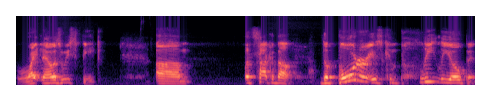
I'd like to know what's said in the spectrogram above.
right now as we speak. Um, let's talk about the border is completely open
